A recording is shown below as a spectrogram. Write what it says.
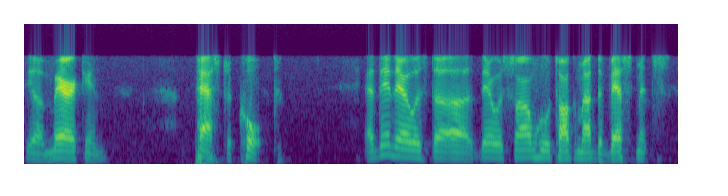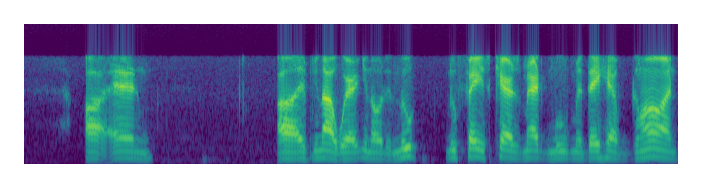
the American pastor cult. And then there was the uh, there was some who were talking about the vestments, uh, and uh, if you're not aware, you know the new new phase charismatic movement they have gone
